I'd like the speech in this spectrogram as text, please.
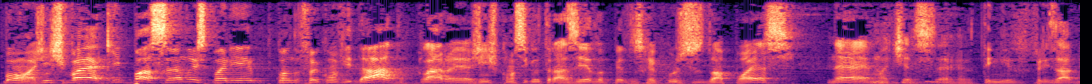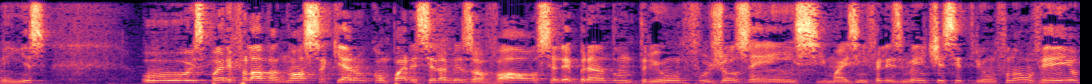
bom, a gente vai aqui passando o Spani quando foi convidado, claro, a gente conseguiu trazê-lo pelos recursos do Apoia-se, né, Matias? É, Eu tenho que frisar bem isso. O Spani falava, nossa, quero comparecer a Mesoval celebrando um triunfo joseense, mas infelizmente esse triunfo não veio.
